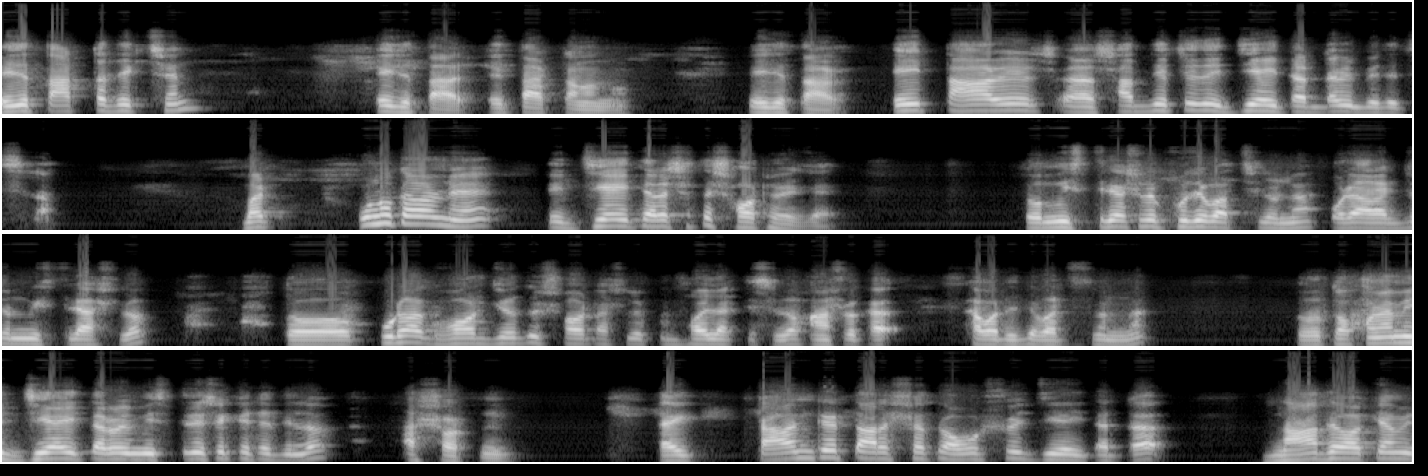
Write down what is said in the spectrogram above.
এই যে তারটা দেখছেন, এই যে তার, এই তার টানানো, এই যে তার, এই তারের সাথ দিয়ে হচ্ছে যে জিআই তারটা আমি বেঁধেছিলাম বাট কোনো কারণে এই জিআই তারের সাথে শর্ট হয়ে যায়। তো মিস্ত্রি আসলে খুঁজে পাচ্ছিল না, পরে আরেকজন মিস্ত্রি আসলো। তো পুরা ঘর যেহেতু শর্ট আসলে খুব ভয় লাগতেছিল হাঁসও খাবার দিতে পারছিলাম না। তো তখন আমি জিআই তার ওই মিস্ত্রি এসে কেটে দিল, আর শর্ট নেই। তাই কারেন্টের তারের সাথে অবশ্যই জিআই তারটা না দেওয়াকে আমি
